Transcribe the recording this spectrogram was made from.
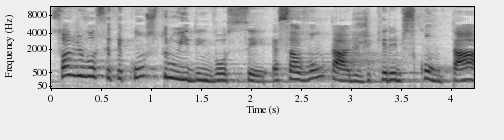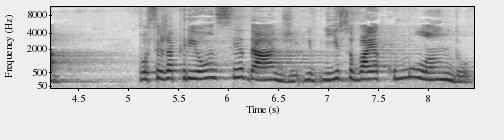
Só de você ter construído em você essa vontade de querer descontar, você já criou ansiedade e, isso vai acumulando.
